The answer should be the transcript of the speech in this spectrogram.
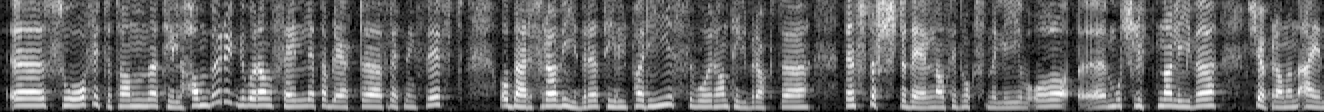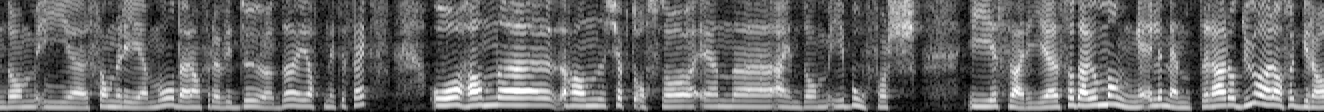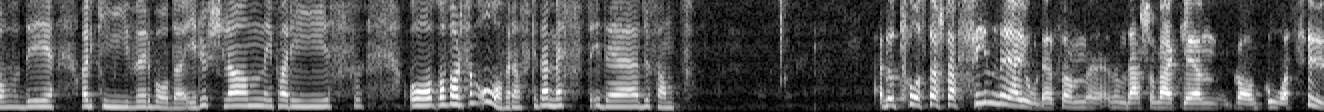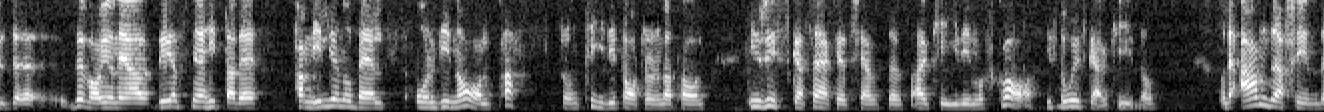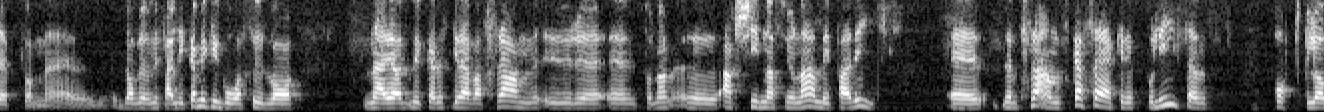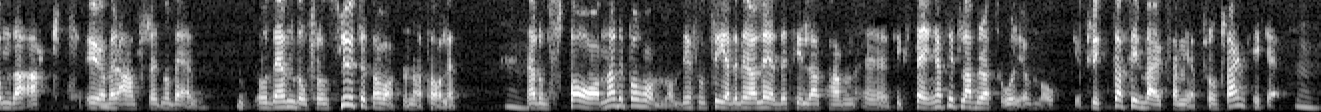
Eh, så flyttet han til Hamburg, hvor han selv etablerte forretningsdrift. Og derfra videre til Paris, hvor han tilbrakte den største delen av sitt voksne liv. Og eh, mot slutten av livet kjøper han en eiendom i eh, San Remo, der han for øvrig døde i 1896. Og han, han kjøpte også en eiendom i Bofors i Sverige. Så det er jo mange elementer her. Og du har altså gravd i arkiver både i Russland, i Paris. Og hva var det som overrasket deg mest i det du fant? De två största fynden jag gjorde, som, de där som verkligen gav gåshud, det var ju när jag, dels när jag hittade familjen Nobels originalpass från tidigt 1800-tal i ryska säkerhetstjänstens arkiv i Moskva, historiska arkiv. Då. Och det andra fyndet som eh, gav ungefär lika mycket gåshud var när jag lyckades gräva fram ur eh, på eh, Archive National i Paris eh, den franska säkerhetspolisens bortglömda akt över mm. Alfred Nobel. Och den då från slutet av 1800-talet. Mm. När de spanade på honom. Det som sedermera ledde till att han eh, fick stänga sitt laboratorium och flytta sin verksamhet från Frankrike. Mm.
